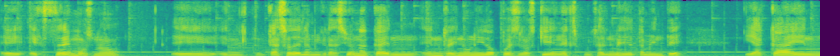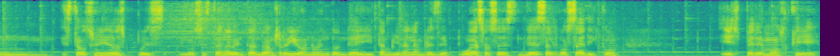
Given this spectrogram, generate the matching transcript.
eh, extremos, ¿no? Eh, en el caso de la migración, acá en, en Reino Unido, pues los quieren expulsar inmediatamente y acá en Estados Unidos, pues los están aventando al río, ¿no? En donde hay también alambres de púas, o sea, ya es algo sádico. Esperemos que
